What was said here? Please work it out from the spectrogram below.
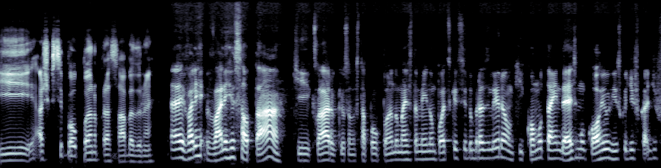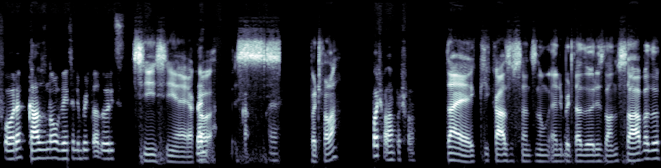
E acho que se poupando para sábado, né? É, vale, vale ressaltar que, claro, que o Santos está poupando, mas também não pode esquecer do Brasileirão, que como está em décimo, corre o risco de ficar de fora caso não vença a Libertadores. Sim, sim, é. Acaba... É. Pode falar? Pode falar, pode falar. Tá, é que caso o Santos não ganhe Libertadores lá no sábado,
